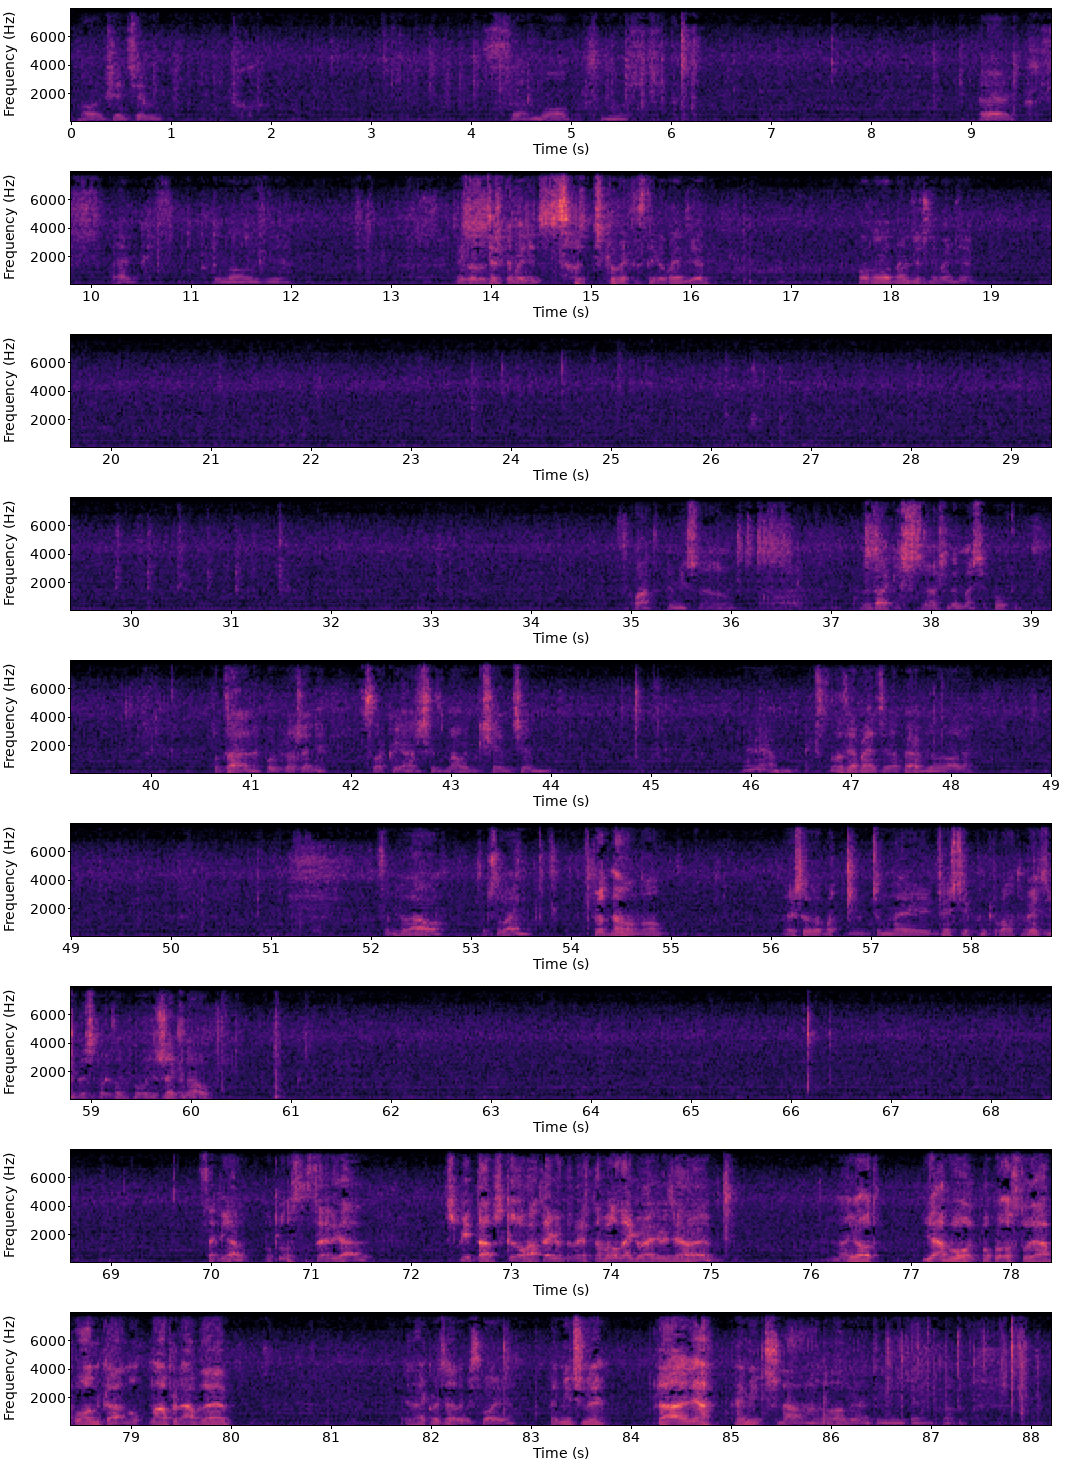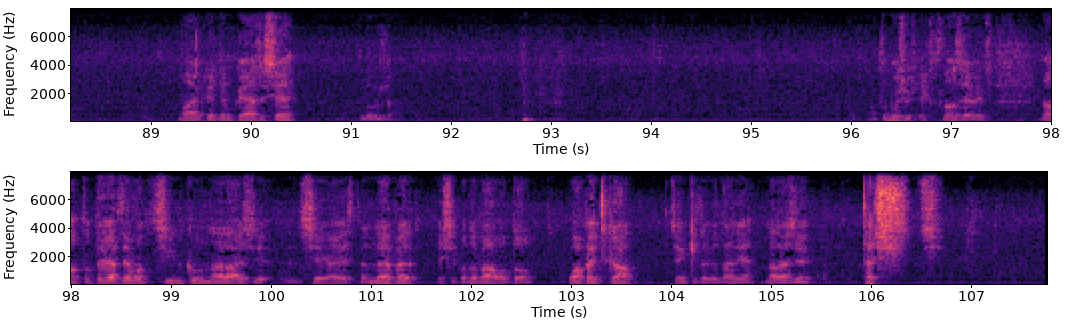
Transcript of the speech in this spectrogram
małym księciem. Samotność. Eks, eksplozja. No i to ciężko powiedzieć cokolwiek co z tego będzie. Horror będzie czy nie będzie skład chemiczny. No. Wydał jakieś no, 17 punktów. Totalne pogrążenie. Co kojarzy się z małym księciem? Nie wiem, eksplozja będzie na pewno, no ale... Co mi to dało? Zepsułem. Trudno, no. Jeszcze zobaczymy najczęściej punktowane odpowiedzi, będę się powoli żegnał. Serial, po prostu serial. Szpital, szkoła, tego to jest nawalonego, ja nie wiedziałem. Na J. Jabłoń, po prostu jabłonka, no naprawdę. Jednak godzina robi swoje. Chemiczny, pralnia chemiczna. O nie, to nie wiedziałem, prawda. Moim klientom kojarzy się? Duża. No tu musi być eksplozja, więc no to tyle w tym odcinku. Na razie dzisiaj ja jestem Levert. Jeśli podobało to łapeczka. Dzięki za oglądanie. Na razie. Cześć.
